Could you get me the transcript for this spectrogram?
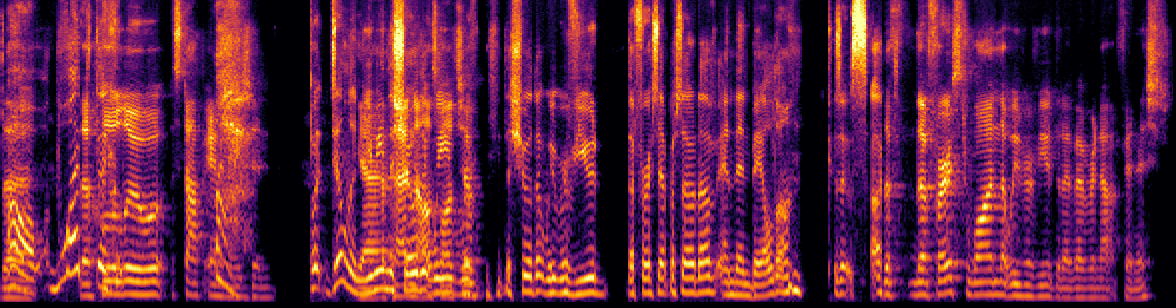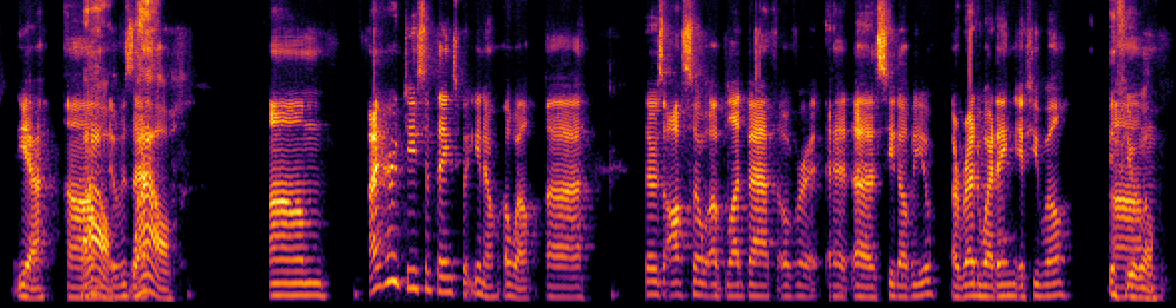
The, oh, what the the? Hulu stop animation. But Dylan, Yeah, you mean the show that we re- the show that we reviewed the first episode of and then bailed on because it sucked. the the first one that we've reviewed that I've ever not finished. Yeah, um, wow, it was that. wow. Um, I heard decent things, but you know, oh well. Uh, there's also a bloodbath over at, at uh, CW, a red wedding, if you will. If you will. Um,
